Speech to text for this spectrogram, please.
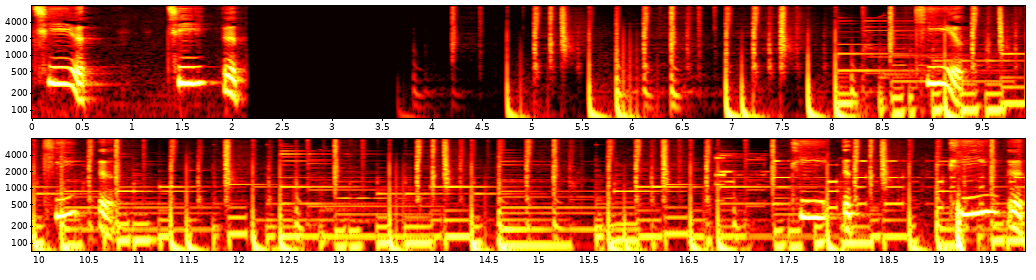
치읒, 치읒. 키읔, 키읔. 티읕, 티읕.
